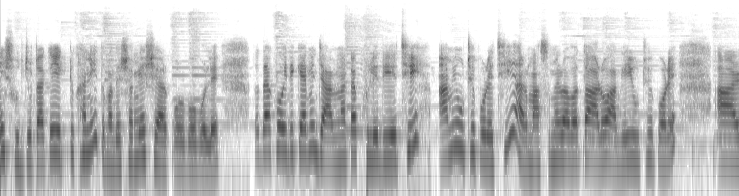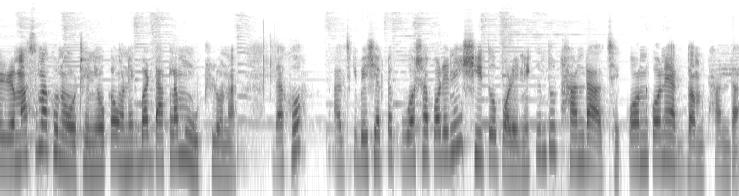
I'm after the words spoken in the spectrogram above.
এই সূর্যটাকে একটুখানি তোমাদের সঙ্গে শেয়ার করব বলে। তো দেখো, ওইদিকে আমি জানলাটা খুলে দিয়েছি। আমি উঠে পড়েছি, আর মাসুমের বাবা তো আরও আগেই উঠে পড়ে। আর মাসুম এখনও ওঠেনি, ওকে অনেকবার ডাকলাম উঠল না। দেখো আজকে বেশি একটা কুয়াশা পড়েনি, শীতও পড়েনি, কিন্তু ঠান্ডা আছে, কনকনে একদম ঠান্ডা।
